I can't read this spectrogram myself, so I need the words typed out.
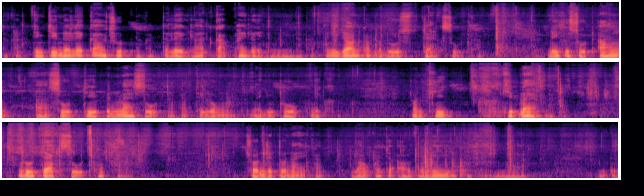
นะครับจริงๆ ได้เลข 9 ชุดนะครับแต่เลขลาดกลับให้เลยตรงนี้นะครับทีนี้ย้อนกลับมาดูแจกสูตรครับ นี่คือสูตรอ้างสูตรที่เป็นแม่สูตรนะครับที่ลงใน YouTube ในวันที่คลิปแรกนะครับมาดูแจกสูตรครับ ชนเป็นตัวไหนครับ เราก็จะเอาตัวนี้มาดู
